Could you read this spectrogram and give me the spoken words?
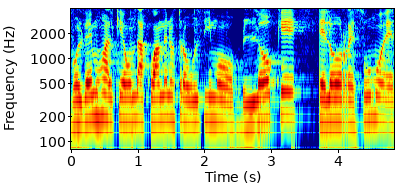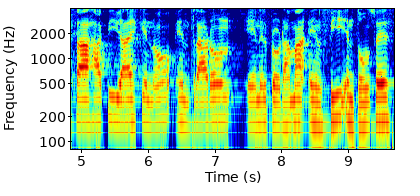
Volvemos al que onda Juan de nuestro último bloque. Te lo resumo de esas actividades que no entraron en el programa en sí. Entonces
